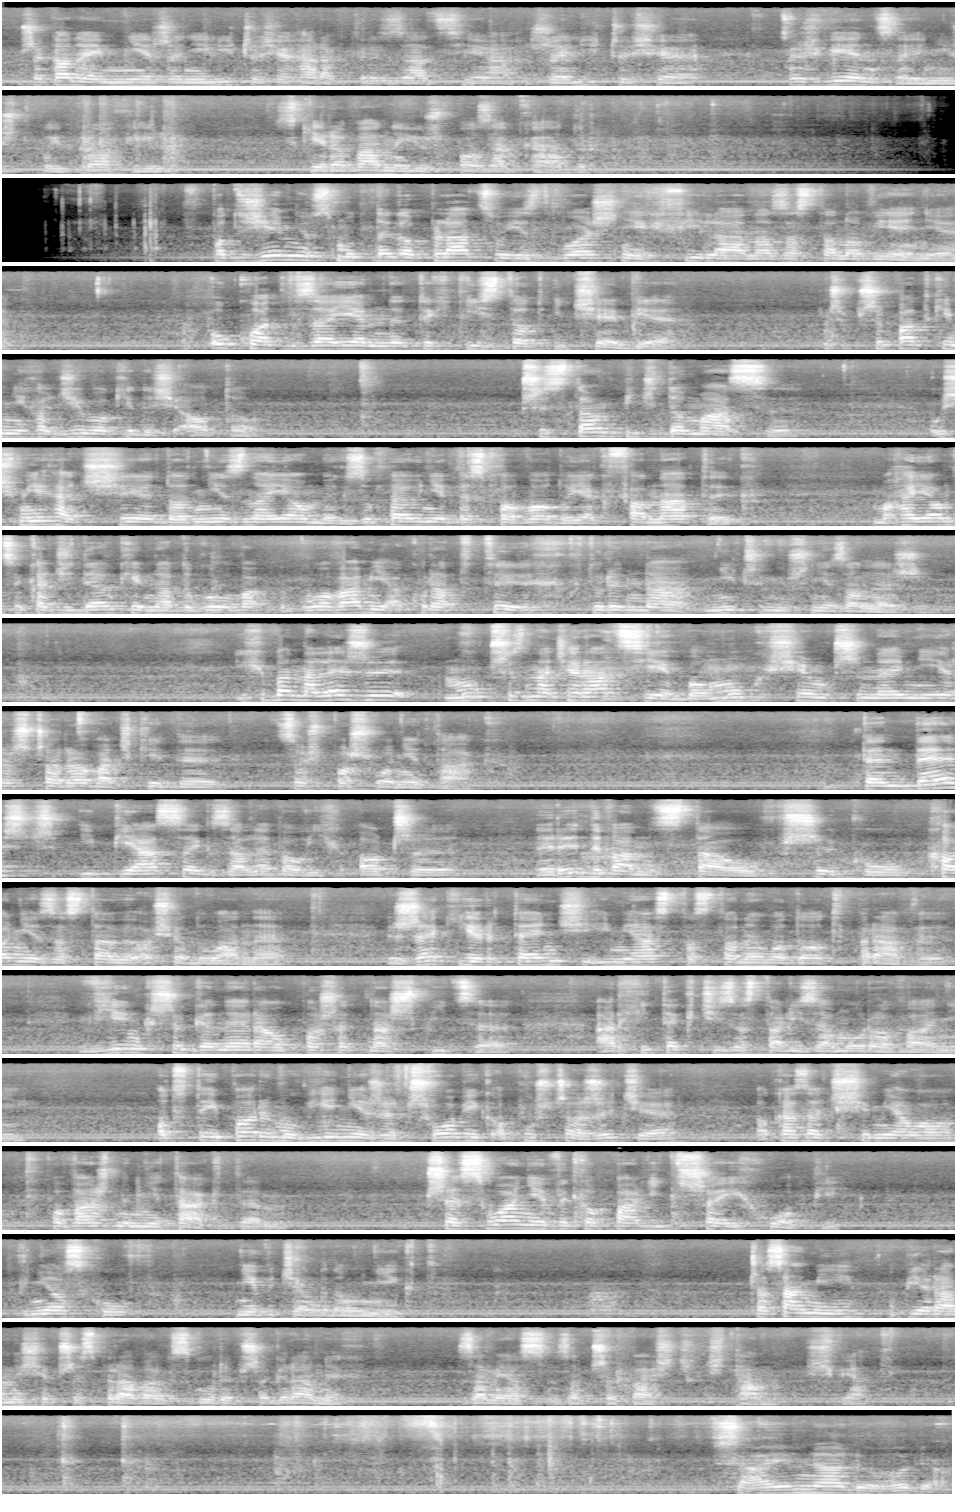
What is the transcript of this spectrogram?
Przekonaj mnie, że nie liczy się charakteryzacja, że liczy się coś więcej niż Twój profil skierowany już poza kadr. W podziemiu smutnego placu jest właśnie chwila na zastanowienie. Układ wzajemny tych istot i Ciebie. Czy przypadkiem nie chodziło kiedyś o to? Przystąpić do masy, uśmiechać się do nieznajomych zupełnie bez powodu, jak fanatyk, machający kadzidełkiem nad głowa, głowami akurat tych, którym na niczym już nie zależy. I chyba należy mu przyznać rację, bo mógł się przynajmniej rozczarować, kiedy coś poszło nie tak. Ten deszcz i piasek zalewał ich oczy, rydwan stał w szyku, konie zostały osiodłane, rzeki rtęci i miasto stanęło do odprawy. Większy generał poszedł na szpicę, architekci zostali zamurowani. Od tej pory mówienie, że człowiek opuszcza życie, okazać się miało poważnym nietaktem. Przesłanie wykopali trzej chłopi. Wniosków nie wyciągnął nikt. Czasami upieramy się przy sprawach z góry przegranych, zamiast zaprzepaścić tam świat. Vzájemná dohoda.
